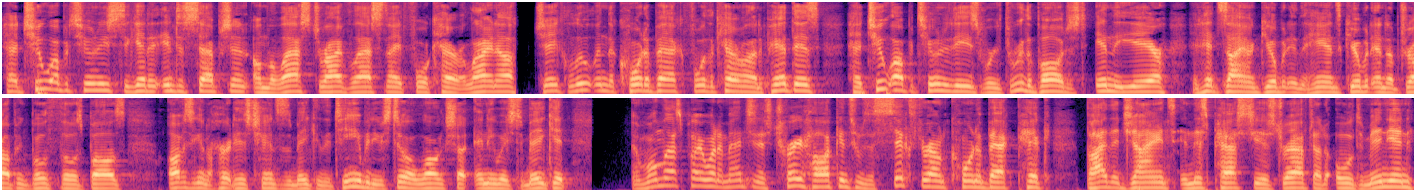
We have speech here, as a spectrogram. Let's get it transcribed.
had two opportunities to get an interception on the last drive last night for Carolina. Jake Luton, the quarterback for the Carolina Panthers, had two opportunities where he threw the ball just in the air and hit Zyon Gilbert in the hands. Gilbert ended up dropping both of those balls. Obviously, going to hurt his chances of making the team, but he was still a long shot, anyways, to make it. And one last player I want to mention is Tre Hawkins, who was a sixth round cornerback pick by the Giants in this past year's draft out of Old Dominion.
